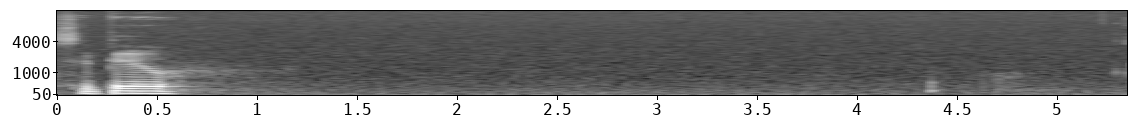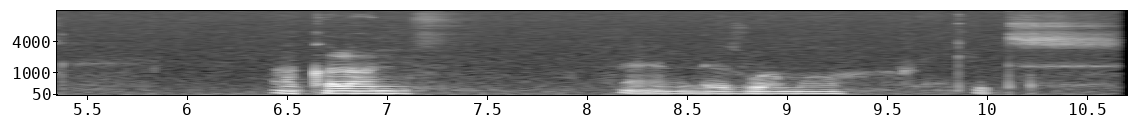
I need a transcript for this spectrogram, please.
Sibyl, Accolon, and there's one more. I think it's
